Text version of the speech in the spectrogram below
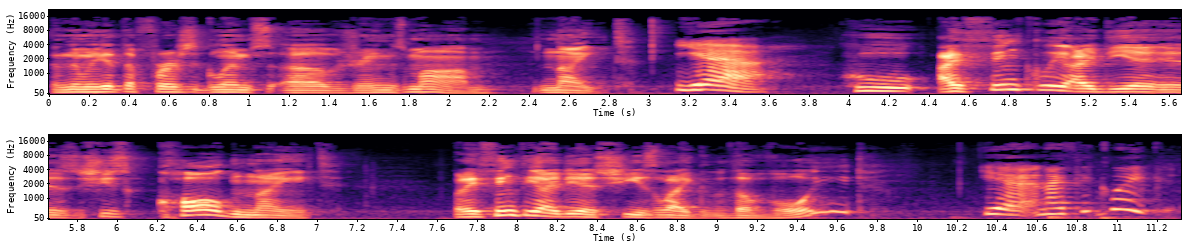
And then we get the first glimpse of dream's mom night. Yeah, who I think the idea is she's called Night, but I think the idea is she's like the void. yeah, and I think like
